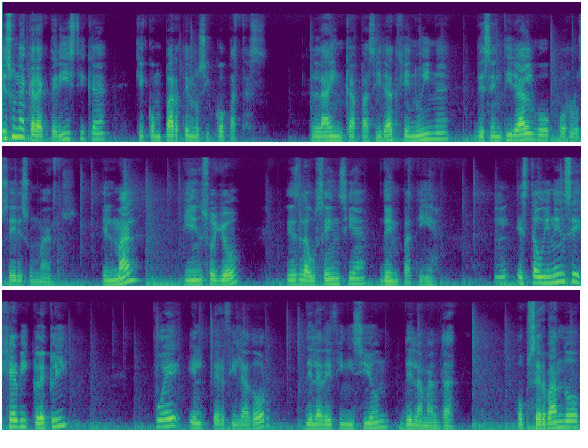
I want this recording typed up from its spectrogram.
Es una característica que comparten los psicópatas, la incapacidad genuina de sentir algo por los seres humanos. El mal, pienso yo, es la ausencia de empatía. El estadounidense Herbie Cleckley fue el perfilador de la definición de la maldad, observando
